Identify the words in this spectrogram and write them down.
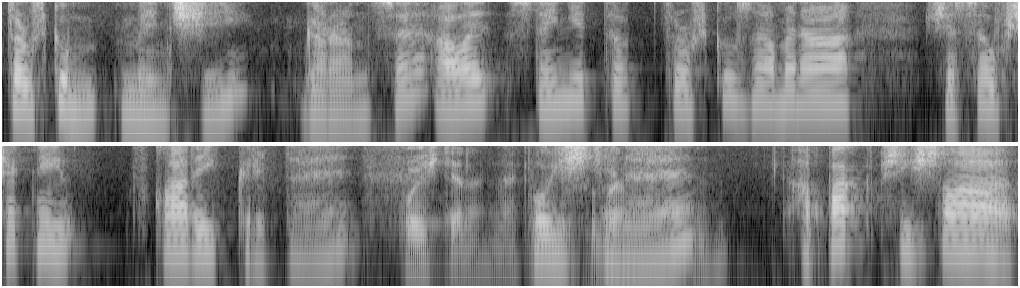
trošku menší garance, ale stejně to trošku znamená, že jsou všechny vklady kryté, pojištěné. pojištěné. Mhm. A pak přišla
